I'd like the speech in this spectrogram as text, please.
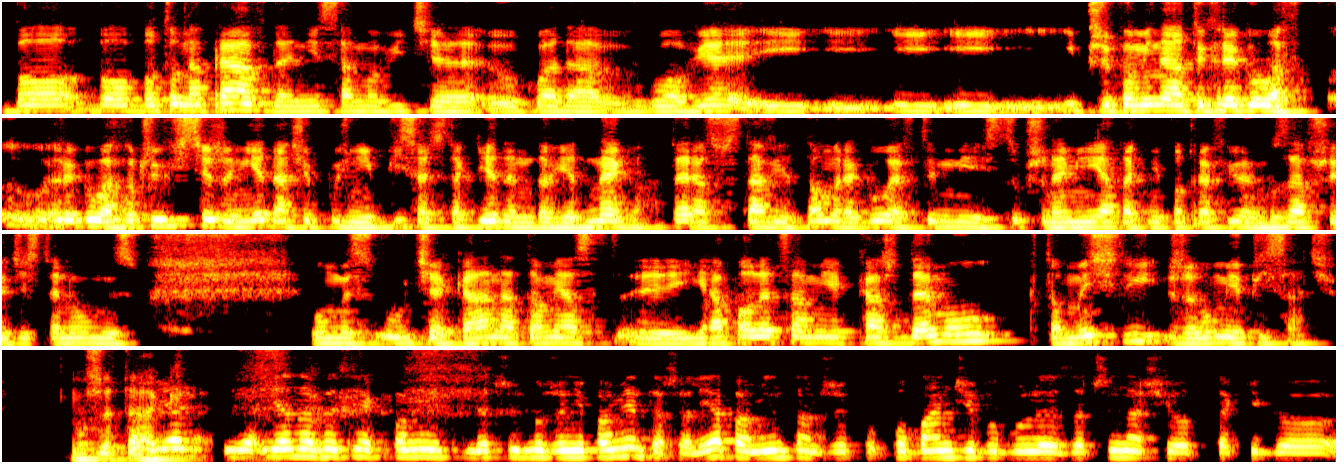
bo, bo, bo to naprawdę niesamowicie układa w głowie i, i, i, i, i przypomina o tych regułach. regułach. Oczywiście, że nie da się później pisać tak jeden do jednego, a teraz wstawię tą regułę w tym miejscu, przynajmniej ja tak nie potrafiłem, bo zawsze gdzieś ten umysł umysł ucieka, natomiast y, ja polecam je każdemu, kto myśli, że umie pisać. Może tak. Ja, ja, ja nawet jak pamiętam, znaczy może nie pamiętasz, ale ja pamiętam, że po, po bandzie w ogóle zaczyna się od takiego,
